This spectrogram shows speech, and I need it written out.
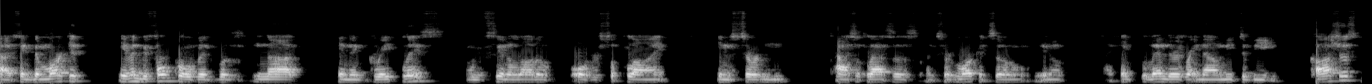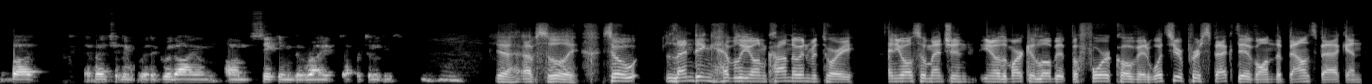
I think the market, even before COVID, was not in a great place. We've seen a lot of oversupply in certain asset classes and certain markets. So, you know, I think lenders right now need to be cautious, but eventually with a good eye on, on seeking the right opportunities. Mm-hmm. Yeah, absolutely. So, lending heavily on condo inventory, and you also mentioned, you know, the market a little bit before COVID. What's your perspective on the bounce back and,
